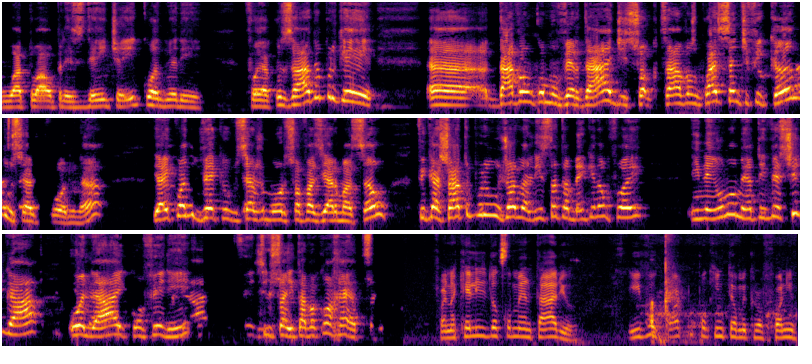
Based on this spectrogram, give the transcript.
o, o, atual presidente aí quando ele foi acusado, porque uh, davam como verdade, só estavam quase santificando o Sérgio Moro, né? E aí, quando vê que o Sérgio Moro só fazia armação, fica chato por um jornalista também que não foi em nenhum momento investigar, olhar e conferir se isso aí estava correto. Foi naquele documentário. Ivo, corta um pouquinho teu microfone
